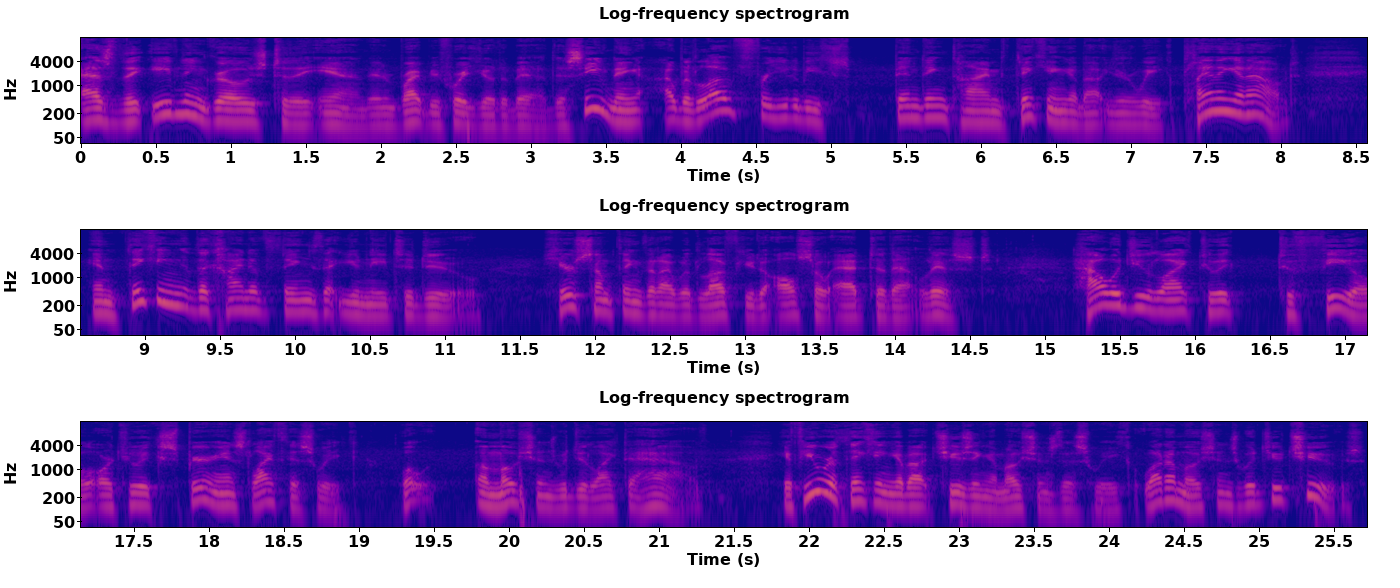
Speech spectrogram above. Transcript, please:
As the evening grows to the end and right before you go to bed, this evening, I would love for you to be spending time thinking about your week, planning it out, and thinking the kind of things that you need to do. Here's something that I would love for you to also add to that list. How would you like to, to feel or to experience life this week? What emotions would you like to have? If you were thinking about choosing emotions this week, what emotions would you choose?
